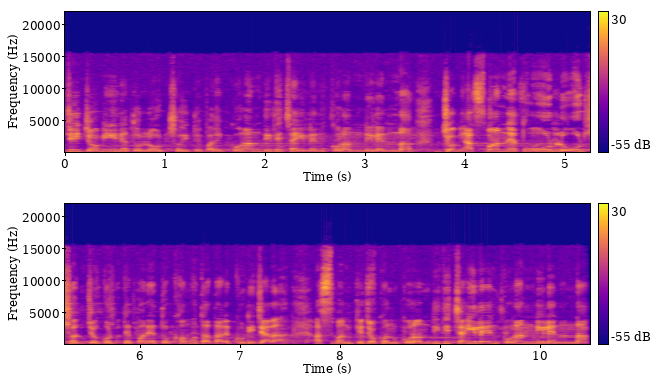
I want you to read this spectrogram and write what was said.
যে জমিন এত লোড সইতে পারে, কোরআন দিতে চাইলেন, কোরআন নিলেন না। জমি আসমান এত লোড সহ্য করতে পারে তো ক্ষমতা তার খুঁটি চারা। আসমানকে যখন কোরআন দিতে চাইলেন, কোরআন নিলেন না।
